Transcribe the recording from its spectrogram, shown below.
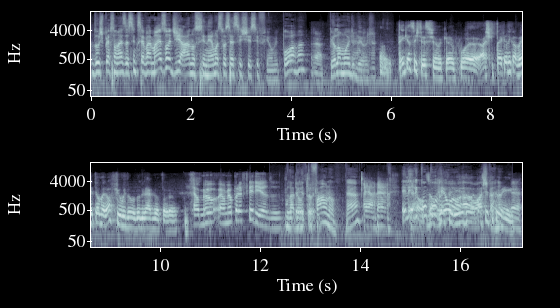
dos personagens, assim, que você vai mais odiar no cinema se você assistir esse filme. Porra, é. pelo amor de Deus. Tem que assistir esse filme, que é, pô, acho que tecnicamente é o melhor filme do, do Guilherme Del Toro. É o meu, é o meu preferido. Do Labirinto do Fauno, né? É. é. Ele, ele concorreu ao, ao Oscar, né? É,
